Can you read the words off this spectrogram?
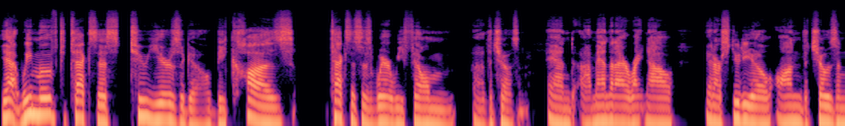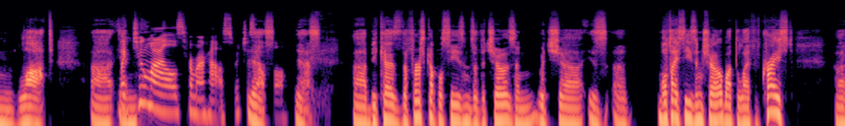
Yeah, we moved to Texas two years ago because Texas is where we film uh, The Chosen. And Amanda and I are right now in our studio on the chosen lot. Uh, like in, two miles from our house, which is yes, helpful. Yes. Uh, because the first couple seasons of The Chosen, which uh, is a multi season show about the life of Christ, uh,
